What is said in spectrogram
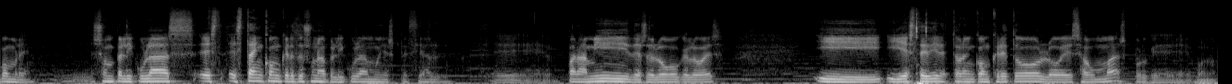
hombre, son películas, es- esta en concreto es una película muy especial. Eh, para mí, desde luego que lo es. Y, y este director en concreto lo es aún más, porque, bueno,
